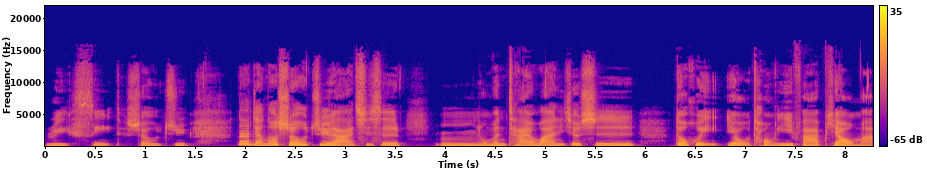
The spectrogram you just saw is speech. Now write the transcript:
receipt 收据。那讲到收据啊，其实，嗯，我们台湾就是都会有统一发票嘛。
